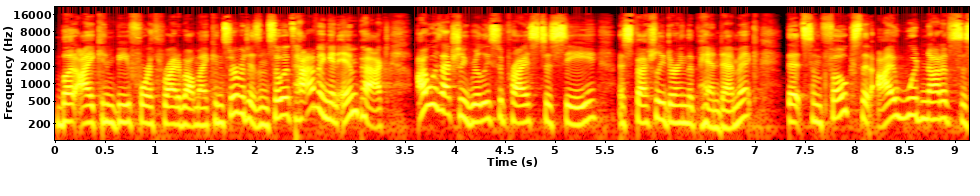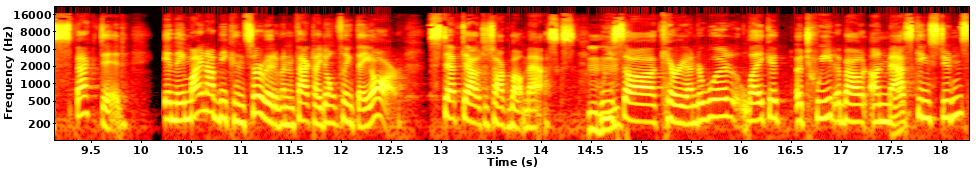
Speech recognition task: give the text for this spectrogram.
but I can be forthright about my conservatism. So it's having an impact. I was actually really surprised to see, especially during the pandemic, that some folks that I would not have suspected and they might not be conservative, and in fact, I don't think they are, stepped out to talk about masks. Mm-hmm. We saw Carrie Underwood like a, a tweet about unmasking yep. students.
